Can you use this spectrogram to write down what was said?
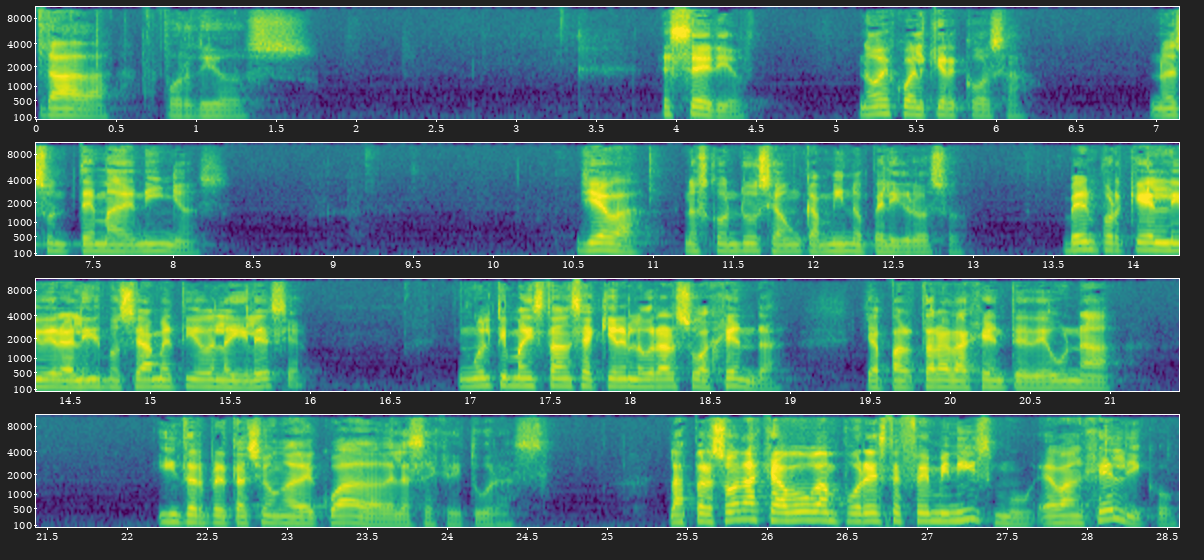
dada por Dios. Es serio, no es cualquier cosa, no es un tema de niños. Lleva, nos conduce a un camino peligroso. ¿Ven por qué el liberalismo se ha metido en la iglesia? En última instancia quieren lograr su agenda y apartar a la gente de una interpretación adecuada de las escrituras. Las personas que abogan por este feminismo evangélico,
